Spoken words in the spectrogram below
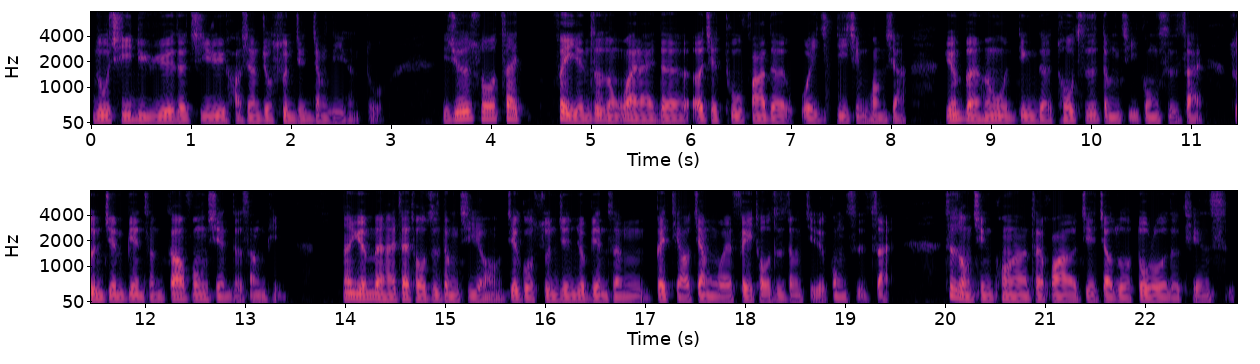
如期履约的几率好像就瞬间降低很多，也就是说在。肺炎这种外来的而且突发的危机情况下，原本很稳定的投资等级公司债，瞬间变成高风险的商品。那原本还在投资等级哦，结果瞬间就变成被调降为非投资等级的公司债。这种情况啊，在华尔街叫做堕落的天使。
